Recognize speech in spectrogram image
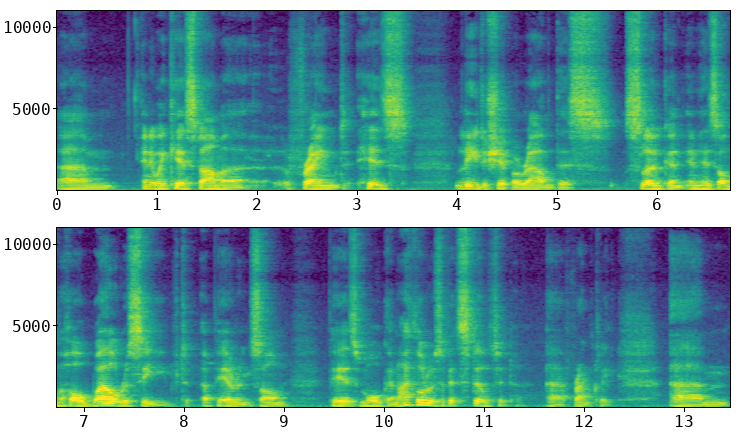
Um, anyway, Keir Starmer framed his leadership around this slogan in his, on the whole, well received appearance on Piers Morgan. I thought it was a bit stilted, uh, frankly, um,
